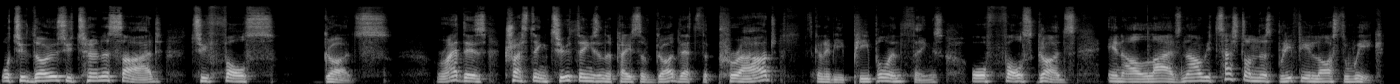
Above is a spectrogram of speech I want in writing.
or to those who turn aside to false gods. Right? There's trusting two things in the place of God. That's the proud it's going to be people and things or false gods in our lives. Now, we touched on this briefly last week,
